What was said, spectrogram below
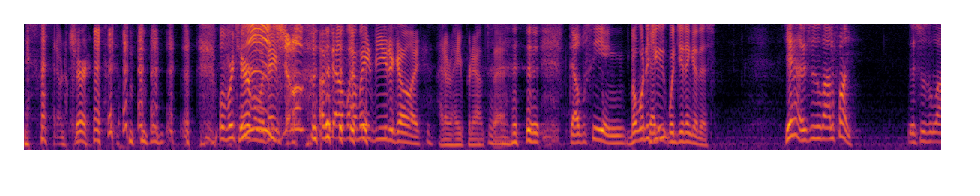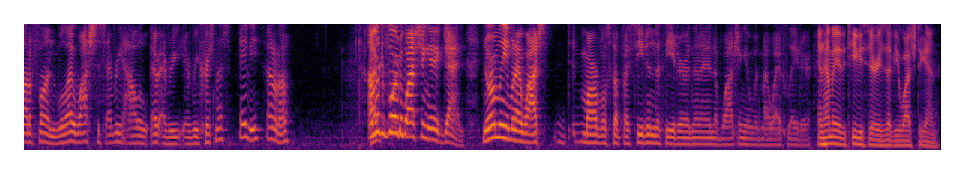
I don't know. Sure. Well, we're terrible with names. Shut up. I'm, t- I'm waiting for you to go like, I don't know how you pronounce that. Double seeing. But what did Debbie? you, what did you think of this? Yeah, this was a lot of fun. This was a lot of fun. Will I watch this every Hollow every every Christmas? Maybe. I don't know. I'm looking forward to watching it again. Normally, when I watch Marvel stuff, I see it in the theater, and then I end up watching it with my wife later. And how many of the TV series have you watched again?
